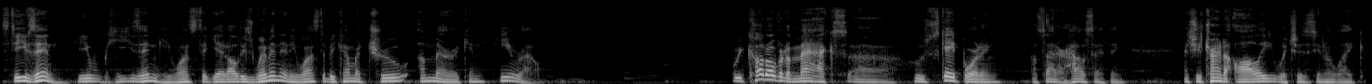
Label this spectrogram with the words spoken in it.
Steve's in. He he's in. He wants to get all these women, and he wants to become a true American hero. We cut over to Max, uh, who's skateboarding outside her house, I think, and she's trying to ollie, which is you know like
